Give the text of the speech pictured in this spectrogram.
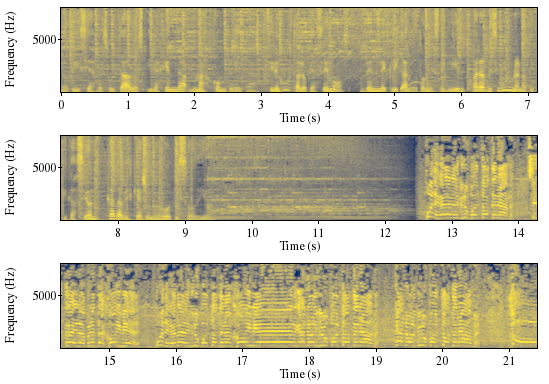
noticias, resultados y la agenda más completa. Si les gusta lo que hacemos, denle clic al botón de seguir para recibir una notificación cada vez que haya un nuevo episodio. Puede ganar el grupo el Tottenham. Hoybier. Ganó el grupo el Tottenham. Ganó el grupo el Tottenham. ¡Gol!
